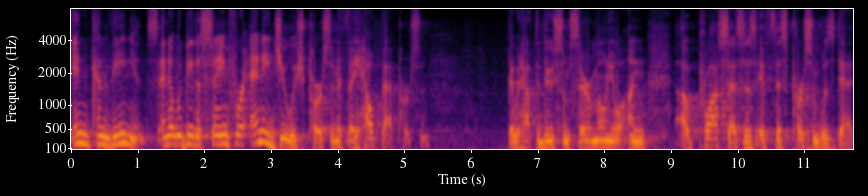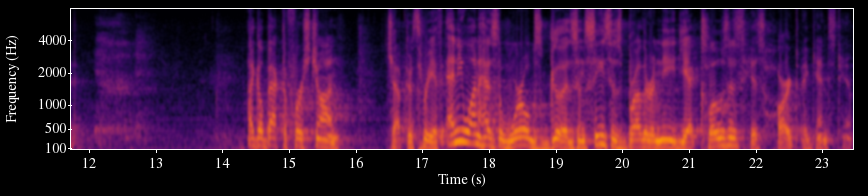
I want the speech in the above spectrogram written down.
inconvenience. And it would be the same for any Jewish person if they helped that person. They would have to do some ceremonial un, uh, processes if this person was dead. I go back to 1 John chapter 3. If anyone has the world's goods and sees his brother in need, yet closes his heart against him.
